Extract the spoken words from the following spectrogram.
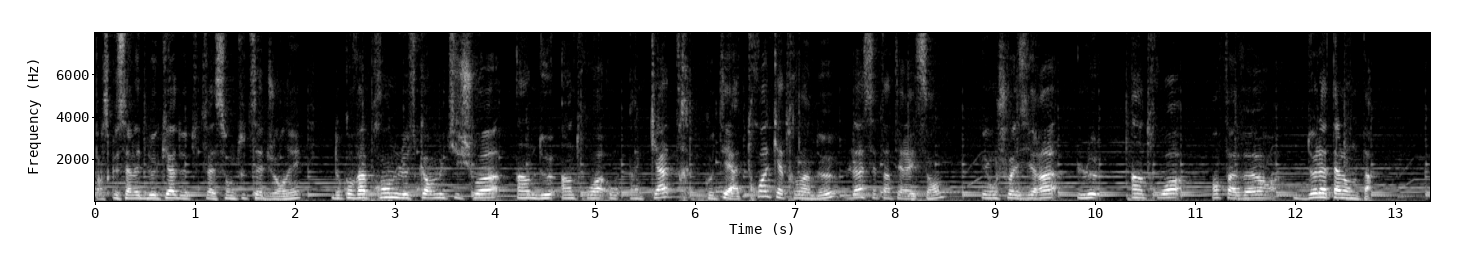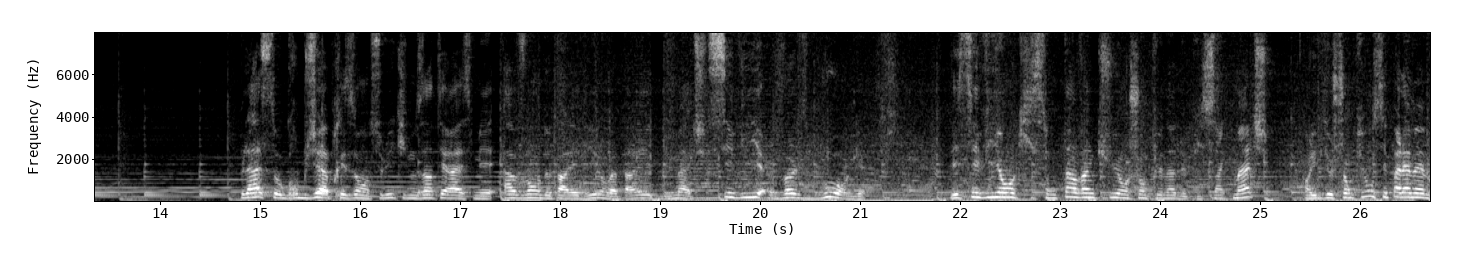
parce que ça va être le cas de toute façon toute cette journée. Donc on va prendre le score multi-choix 1-2, 1-3 ou 1-4, côté à 3,82, là c'est intéressant, et on choisira le 1-3 en faveur de l'Atalanta. Place au groupe G à présent, celui qui nous intéresse, mais avant de parler de Lille, on va parler du match Séville-Wolfsburg. Des Sévillans qui sont invaincus en championnat depuis 5 matchs. En Ligue de Champions, c'est pas la même.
